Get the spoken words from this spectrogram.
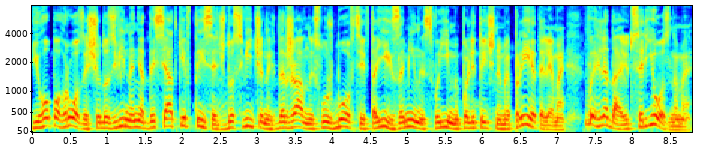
Його погрози щодо звільнення десятків тисяч досвідчених державних службовців та їх заміни своїми політичними приятелями виглядають серйозними.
